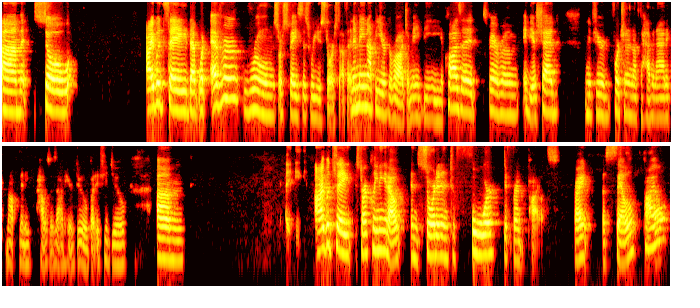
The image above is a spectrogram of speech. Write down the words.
Um, so I would say that whatever rooms or spaces where you store stuff and it may not be your garage it may be a closet spare room maybe a shed And if you're fortunate enough to have an attic, not many houses out here do, but if you do, um, I would say start cleaning it out and sort it into four different piles, right? A sell pile,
